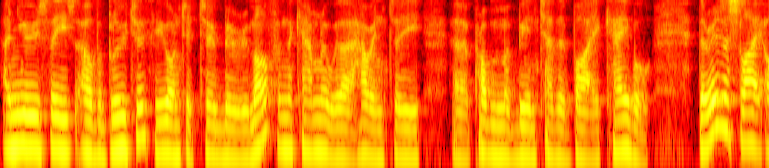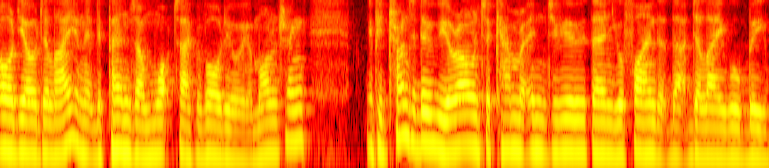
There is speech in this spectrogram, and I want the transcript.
and use these over Bluetooth if you want it to be remote from the camera without having the uh, problem of being tethered by a cable. There is a slight audio delay and it depends on what type of audio you're monitoring. If you're trying to do your own to camera interview, then you'll find that that delay will be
